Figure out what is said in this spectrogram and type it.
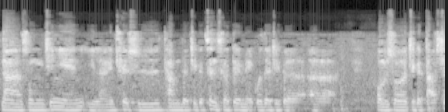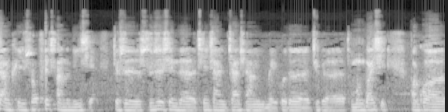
那从今年以来，确实他们的这个政策对美国的这个呃。我们说这个导向可以说非常的明显，就是实质性的倾向于加强与美国的这个同盟关系，包括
